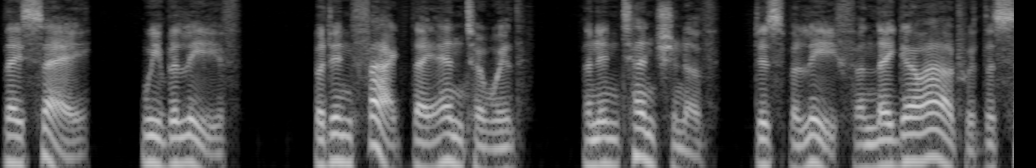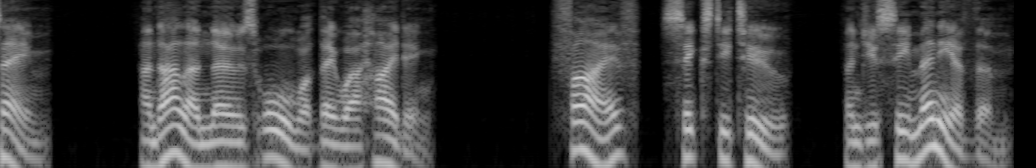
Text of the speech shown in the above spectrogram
they say, We believe. But in fact they enter with an intention of disbelief and they go out with the same. And Allah knows all what they were hiding. 5. 62. And you see many of them,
